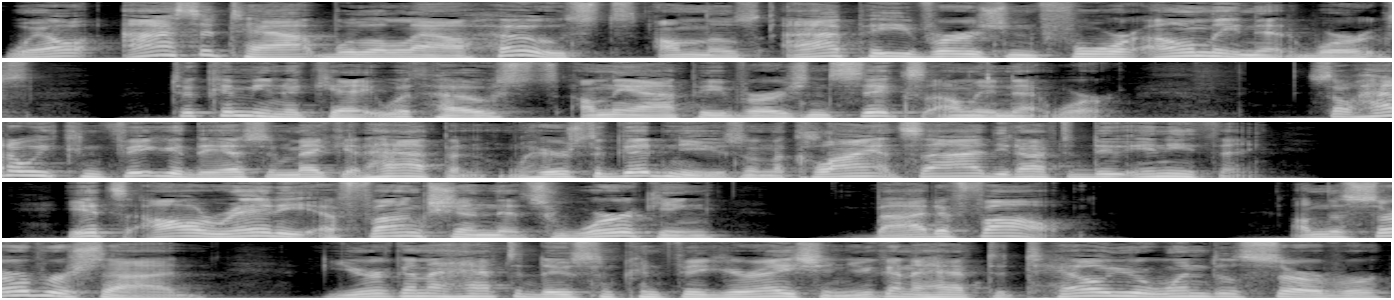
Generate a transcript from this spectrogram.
Well, ISATAP will allow hosts on those IP version 4 only networks to communicate with hosts on the IP version 6 only network. So how do we configure this and make it happen? Well, here's the good news. On the client side, you don't have to do anything. It's already a function that's working by default. On the server side, you're going to have to do some configuration. You're going to have to tell your Windows server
